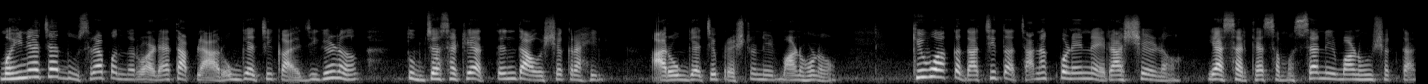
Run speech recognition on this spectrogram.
महिन्याच्या दुसऱ्या पंधरवाड्यात आपल्या आरोग्याची काळजी घेणं तुमच्यासाठी अत्यंत आवश्यक राहील. आरोग्याचे प्रश्न निर्माण होणं किंवा कदाचित अचानकपणे नैराश्य येणं यासारख्या समस्या निर्माण होऊ शकतात.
